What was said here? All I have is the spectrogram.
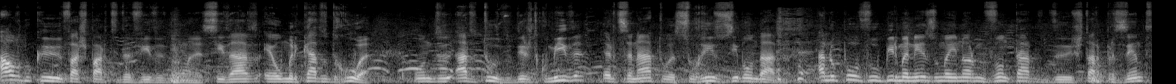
Algo que faz parte da vida de uma cidade é o mercado de rua, onde há de tudo, desde comida, artesanato a sorrisos e bondade. Há no povo birmanês uma enorme vontade de estar presente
